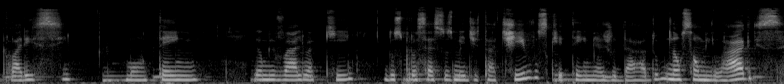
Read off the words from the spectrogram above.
Clarice, Montaigne, eu me valho aqui dos processos meditativos que têm me ajudado. Não são milagres,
